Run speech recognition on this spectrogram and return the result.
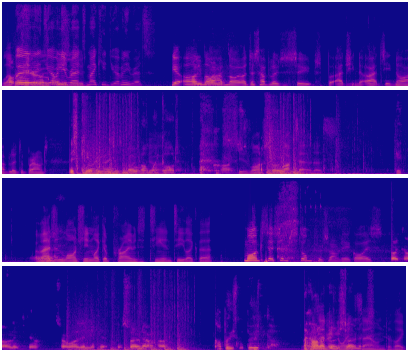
Wait, Levitator wait, wait, do you have any dude. reds? Mikey, do you have any reds? Yeah, Are uh, no, I have me? no. I just have loads of soups, but actually, no, actually, no, I have loads of browns. This kid Sorry, mate. Oh, Oh, oh my god. God. Christ. He's launching sorry. blocks at us. Imagine launching like a primed TNT like that. Mike, there's some stompers around here, guys. Sorry, Carl, I need to kill. Sorry, well, I didn't nick it. But slow down, Carl. Carl, boost me, boost me, Carl. I can't, is I'll that give you annoying sound of like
